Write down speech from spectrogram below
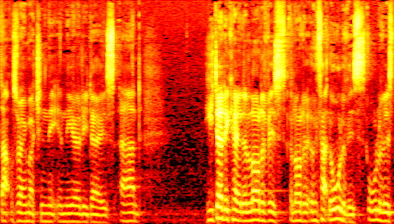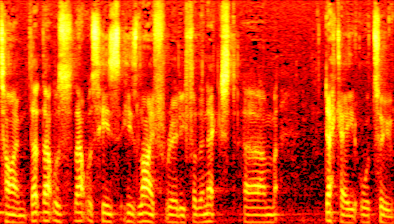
that was very much in the in the early days, and he dedicated a lot of his a lot of in fact all of his all of his time. That that was that was his his life really for the next um, decade or two,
